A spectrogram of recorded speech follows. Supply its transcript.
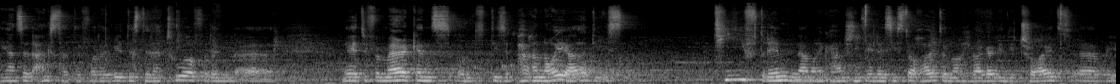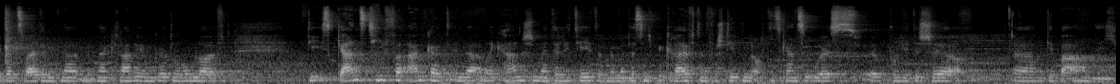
Die ganze Zeit Angst hatte vor der Wildnis der Natur, vor den äh, Native Americans und diese Paranoia, die ist tief drin in der amerikanischen Seele. Siehst du auch heute noch. Ich war gerade in Detroit, äh, wo jeder Zweite mit einer, mit einer Knarre im Gürtel rumläuft. Die ist ganz tief verankert in der amerikanischen Mentalität. Und wenn man das nicht begreift, dann versteht man auch das ganze US-politische äh, Gebaren nicht.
